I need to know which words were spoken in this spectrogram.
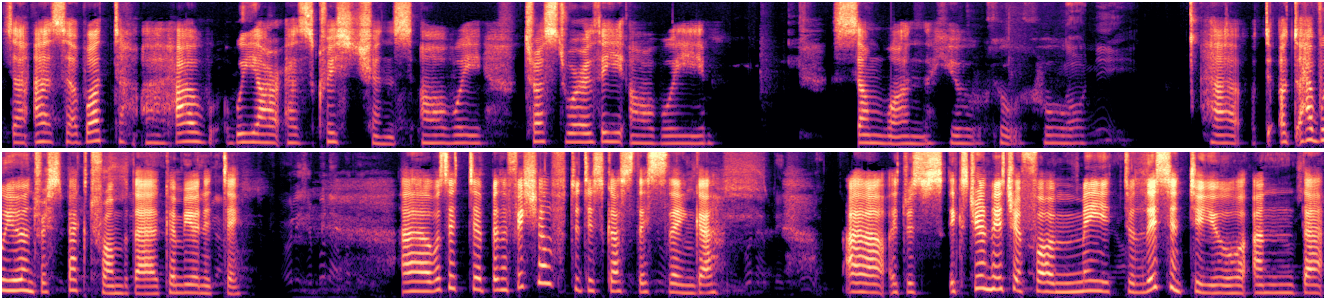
so as uh, what uh, how we are as christians are we trustworthy are we someone who who who. Have have we earned respect from the community? Uh, was it uh, beneficial to discuss this thing? Uh, uh, it was extremely interesting for me to listen to you and uh,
